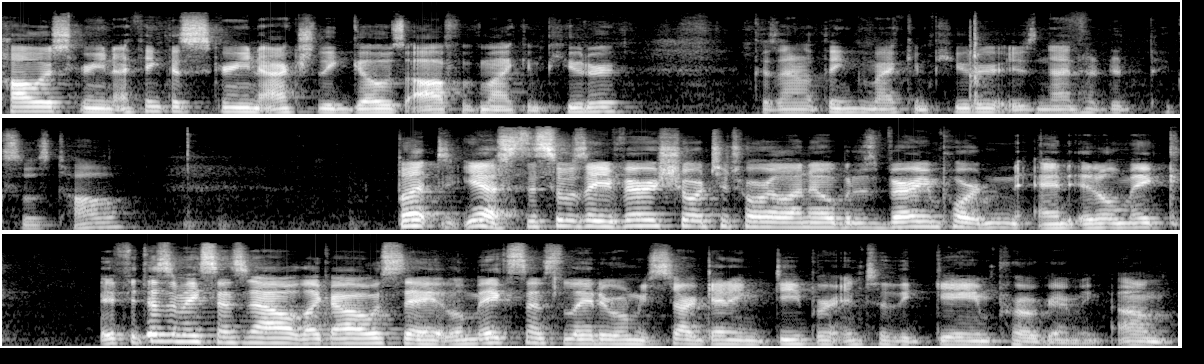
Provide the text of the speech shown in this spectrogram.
taller screen. I think this screen actually goes off of my computer because I don't think my computer is 900 pixels tall. But yes, this was a very short tutorial, I know, but it's very important and it'll make if it doesn't make sense now, like I always say, it'll make sense later when we start getting deeper into the game programming. Um,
